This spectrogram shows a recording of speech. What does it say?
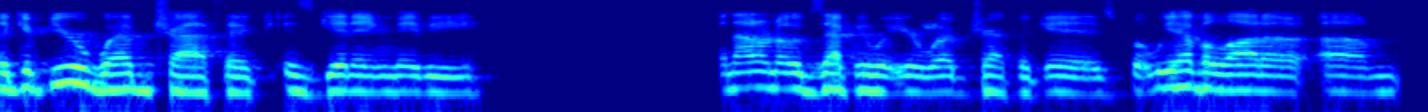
like if your web traffic is getting maybe and i don't know exactly what your web traffic is but we have a lot of um,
